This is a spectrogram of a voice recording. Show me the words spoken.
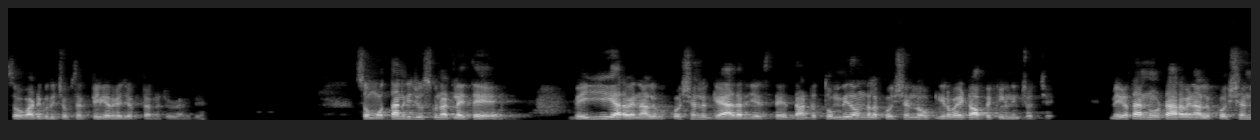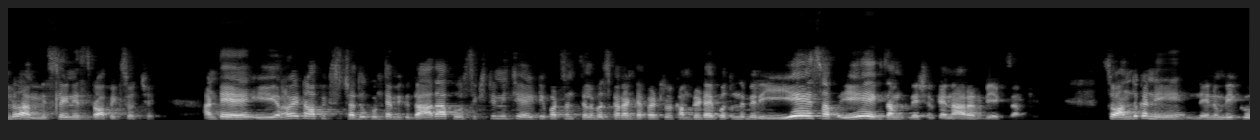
సో వాటి గురించి ఒకసారి క్లియర్గా చెప్తాను చూడండి. సో మొత్తానికి చూసుకున్నట్లయితే వెయ్యి అరవై నాలుగు క్వశ్చన్లు గ్యాదర్ చేస్తే దాంట్లో తొమ్మిది వందల క్వశ్చన్లు ఒక ఇరవై టాపిక్ల నుంచి వచ్చాయి. మిగతా నూట అరవై నాలుగు క్వశ్చన్లు ఆ మిస్లీనియస్ టాపిక్స్ వచ్చాయి. అంటే ఈ ఇరవై టాపిక్స్ చదువుకుంటే మీకు దాదాపు సిక్స్టీ నుంచి eighty percent syllabus current affairs complete అయిపోతుంది. మీరు ఏ సబ్ ఏ ఎగ్జామినేషన్ కైనా ఆర్ఆర్బీ ఎగ్జామ్ సో అందుకని నేను మీకు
